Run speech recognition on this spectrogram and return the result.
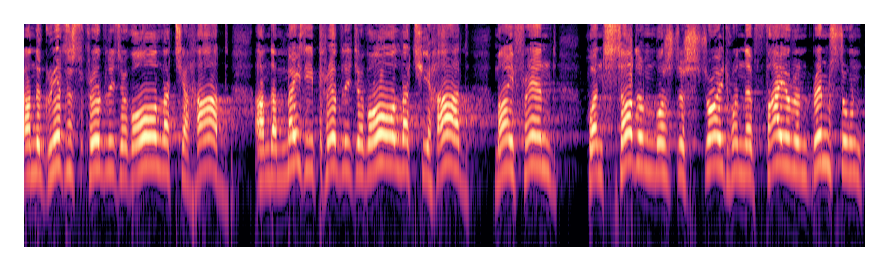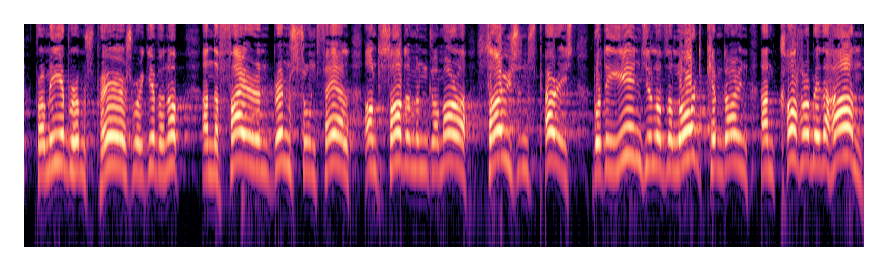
and the greatest privilege of all that she had, and the mighty privilege of all that she had. My friend, when Sodom was destroyed, when the fire and brimstone from Abraham's prayers were given up, and the fire and brimstone fell on Sodom and Gomorrah, thousands perished, but the angel of the Lord came down and caught her by the hand.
